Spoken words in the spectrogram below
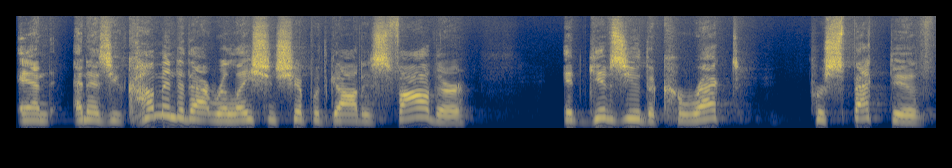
And, and as you come into that relationship with God as Father, it gives you the correct perspective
